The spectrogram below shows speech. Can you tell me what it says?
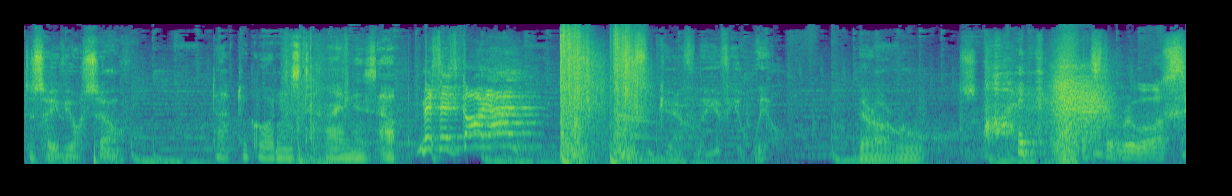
To save yourself. Dr. Gordon's time is up. Mrs. Gordon! Listen carefully, if you will. There are rules. It's the rules.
